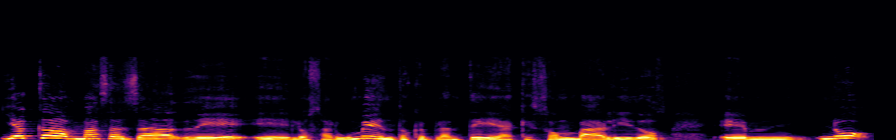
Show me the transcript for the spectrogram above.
Y acá, más allá de eh, los argumentos que plantea que son válidos, em, no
